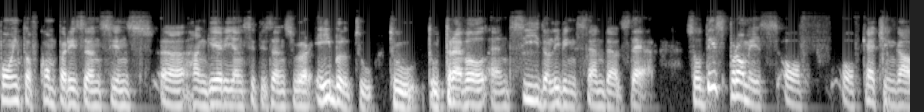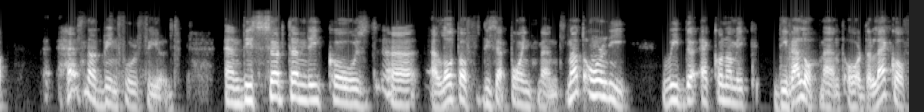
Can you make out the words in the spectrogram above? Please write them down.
point of comparison since uh, Hungarian citizens were able to to to travel and see the living standards there. So this promise of of catching up has not been fulfilled. And this certainly caused uh, a lot of disappointment, not only with the economic development or the lack of,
